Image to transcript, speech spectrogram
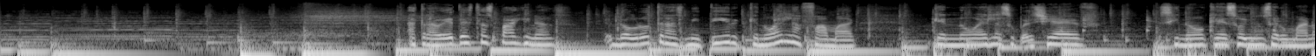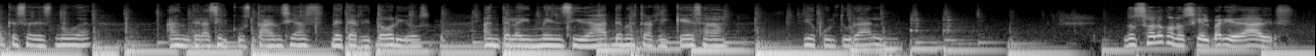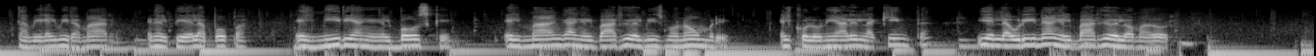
Través de estas páginas logro transmitir que no es la fama, que no es la super chef, sino que soy un ser humano que se desnuda ante las circunstancias de territorios, ante la inmensidad de nuestra riqueza biocultural. No solo conocí el Variedades, también el Miramar en el pie de la popa, el Miriam en el bosque, el Manga en el barrio del mismo nombre, el Colonial en la Quinta y el Laurina en el barrio de Lo Amador.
